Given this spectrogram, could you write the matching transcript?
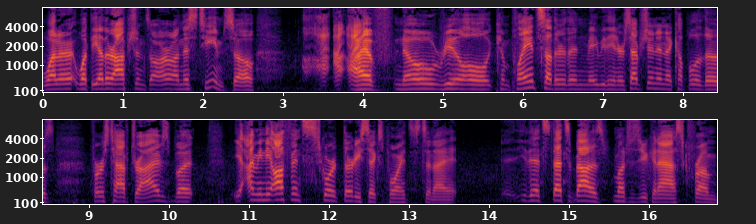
what are, what the other options are on this team. So I, have no real complaints other than maybe the interception and a couple of those first half drives. But, yeah, I mean, the offense scored 36 points tonight that's that's about as much as you can ask from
